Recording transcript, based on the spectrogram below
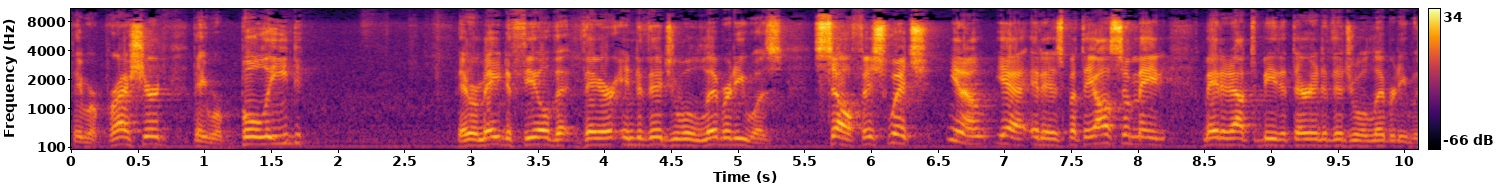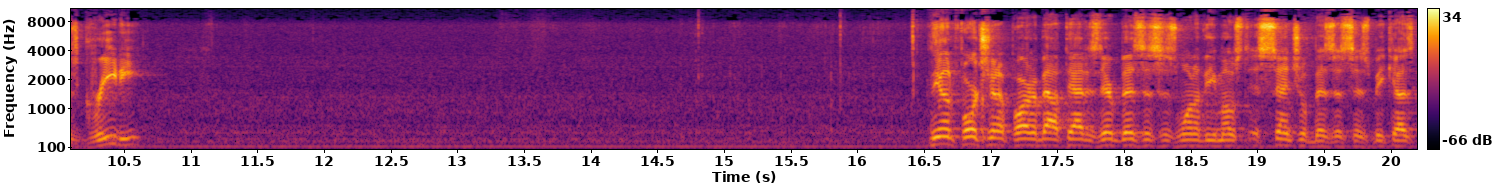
they were pressured, they were bullied they were made to feel that their individual liberty was selfish, which, you know, yeah, it is, but they also made, made it out to be that their individual liberty was greedy. The unfortunate part about that is their business is one of the most essential businesses because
